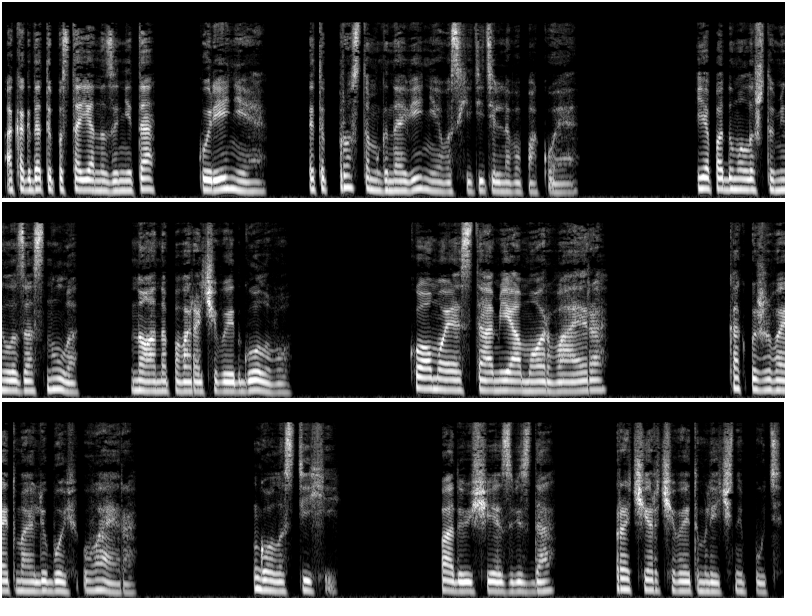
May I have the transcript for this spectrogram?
А когда ты постоянно занята, курение это просто мгновение восхитительного покоя. Я подумала, что Мила заснула, но она поворачивает голову. «Como está mi amor, Вайра?» «Как поживает моя любовь, Вайра?» Голос тихий. Падающая звезда прочерчивает Млечный Путь.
